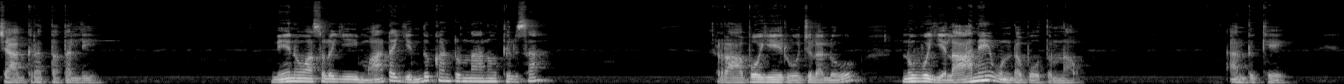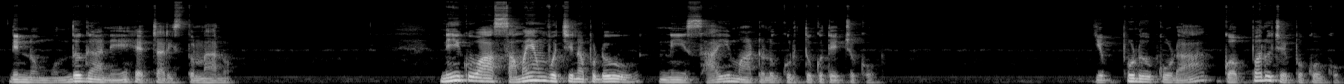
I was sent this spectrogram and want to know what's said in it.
జాగ్రత్త తల్లి. నేను అసలు ఈ మాట ఎందుకంటున్నానో తెలుసా? రాబోయే రోజులలో నువ్వు ఇలానే ఉండబోతున్నావు. అందుకే నిన్ను ముందుగానే హెచ్చరిస్తున్నాను. నీకు ఆ సమయం వచ్చినప్పుడు నీ సాయి మాటలు గుర్తుకు తెచ్చుకో. ఎప్పుడూ కూడా గొప్పలు చెప్పుకోకు.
